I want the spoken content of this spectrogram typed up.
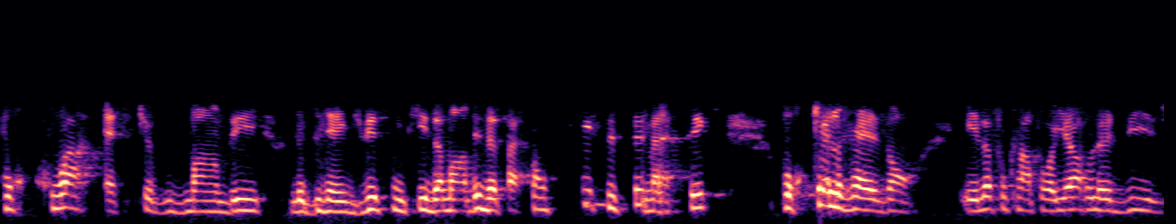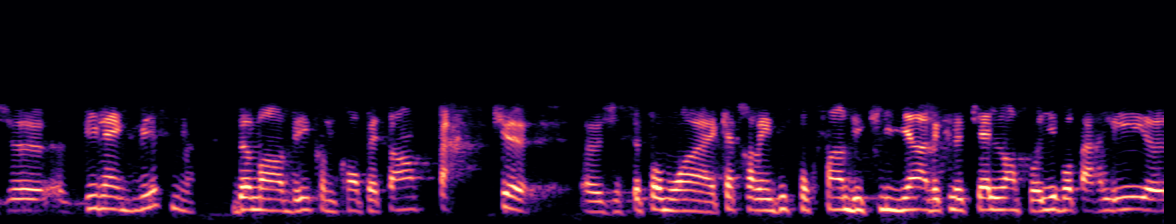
pourquoi est-ce que vous demandez le bilinguisme qui est demandé de façon si systématique, pour quelles raisons. Et là, il faut que l'employeur le dise. Je, bilinguisme demandé comme compétence parce que, euh, je sais pas moi, 90 des clients avec lesquels l'employé va parler euh,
